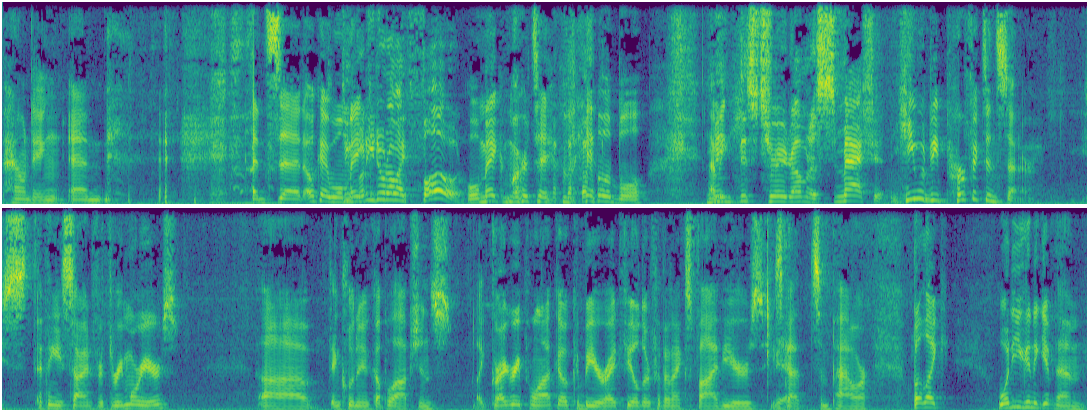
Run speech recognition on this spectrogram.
pounding and and said, okay, we'll Dude, make what are you doing on my phone? we'll make Marte available. I Make mean, this trade. I'm going to smash it. he would be perfect in center. He's, I think he's signed for three more years, uh, including a couple options. Like Gregory Polanco could be your right fielder for the next five years. He's Yeah. got some power, but like, what are you going to give them?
